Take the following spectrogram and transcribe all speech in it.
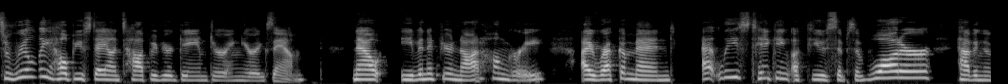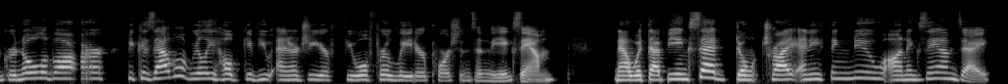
to really help you stay on top of your game during your exam. Now, even if you're not hungry, I recommend at least taking a few sips of water, having a granola bar, because that will really help give you energy or fuel for later portions in the exam. Now, with that being said, don't try anything new on exam day.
